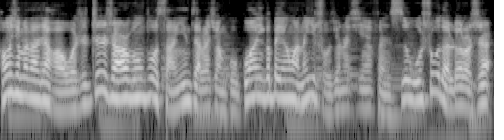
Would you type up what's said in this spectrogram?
同学们，大家好，我是知识而丰富、嗓音贼拉炫酷、光一个背影往那一杵就能吸引粉丝无数的刘老师。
